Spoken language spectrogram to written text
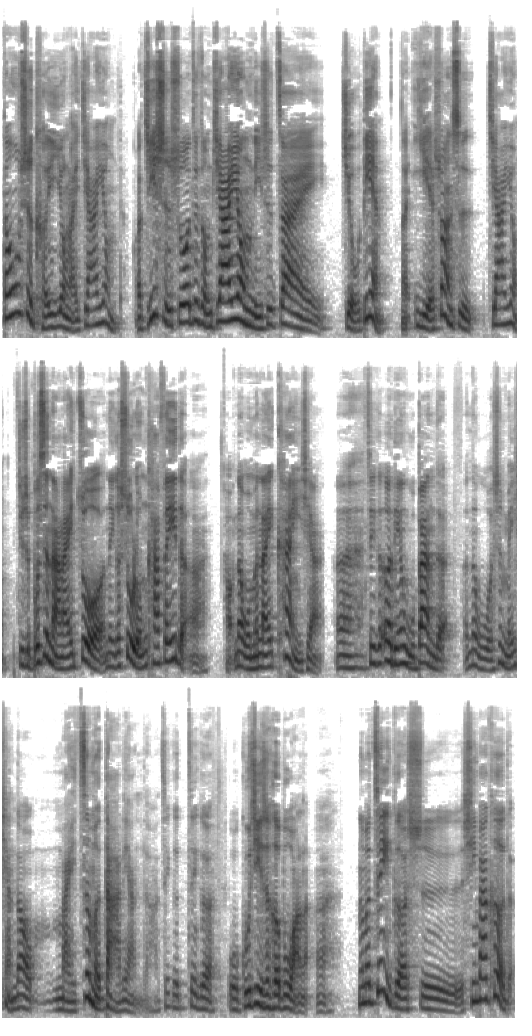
都是可以用来家用的啊，即使说这种家用你是在酒店那也算是家用，就是不是拿来做那个速溶咖啡的啊。好，那我们来看一下，呃，这个二点五磅的，那我是没想到买这么大量的啊，这个这个我估计是喝不完了啊。那么这个是星巴克的，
